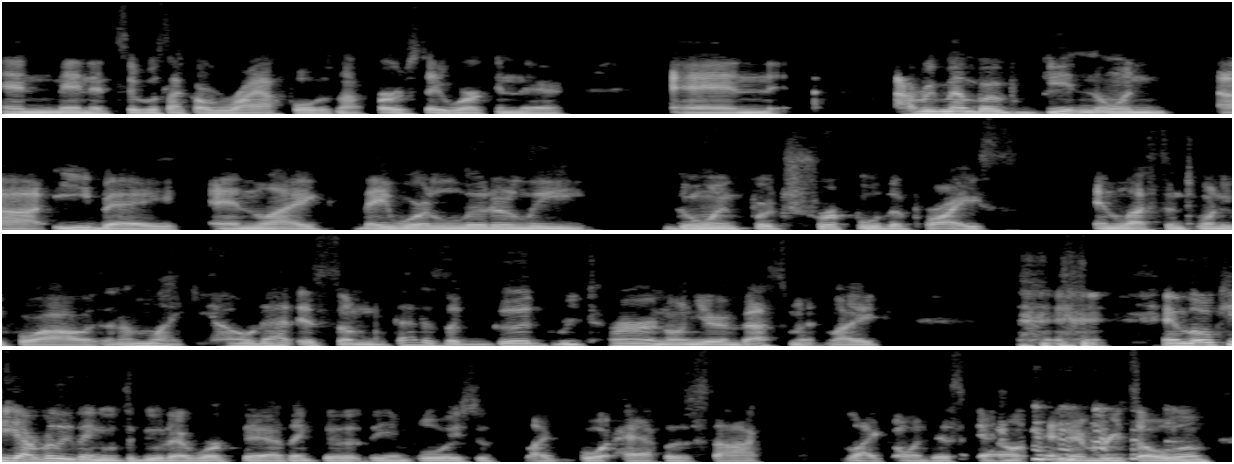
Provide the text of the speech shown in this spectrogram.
ten minutes. It was like a raffle. It was my first day working there, and I remember getting on uh, eBay and like they were literally going for triple the price in less than 24 hours. And I'm like, yo, that is some that is a good return on your investment. Like and low key, I really think it was the people that worked there. I think the, the employees just like bought half of the stock like on discount and then resold them.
